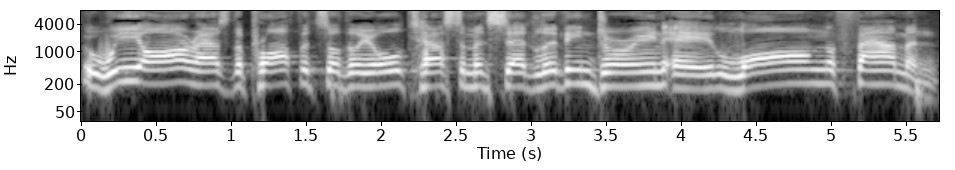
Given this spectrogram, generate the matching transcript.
We are, as the prophets of the Old Testament said, living during a long famine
